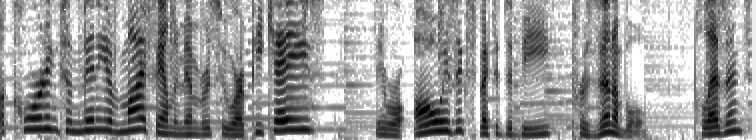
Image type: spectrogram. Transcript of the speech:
According to many of my family members who are PKs, they were always expected to be presentable, pleasant,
